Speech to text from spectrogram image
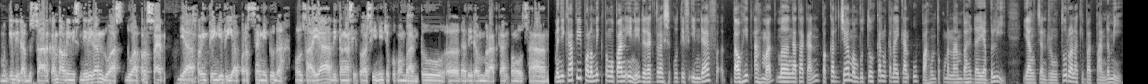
mungkin tidak besar kan tahun ini sendiri kan dua dua persen ya paling tinggi tiga persen itu udah menurut saya di tengah situasi ini cukup membantu uh, dan tidak memberatkan pengusaha. Menyikapi polemik pengupahan ini, Direktur Eksekutif Indef Tauhid Ahmad mengatakan pekerja membutuhkan kenaikan upah untuk menambah daya beli yang cenderung turun akibat pandemi.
